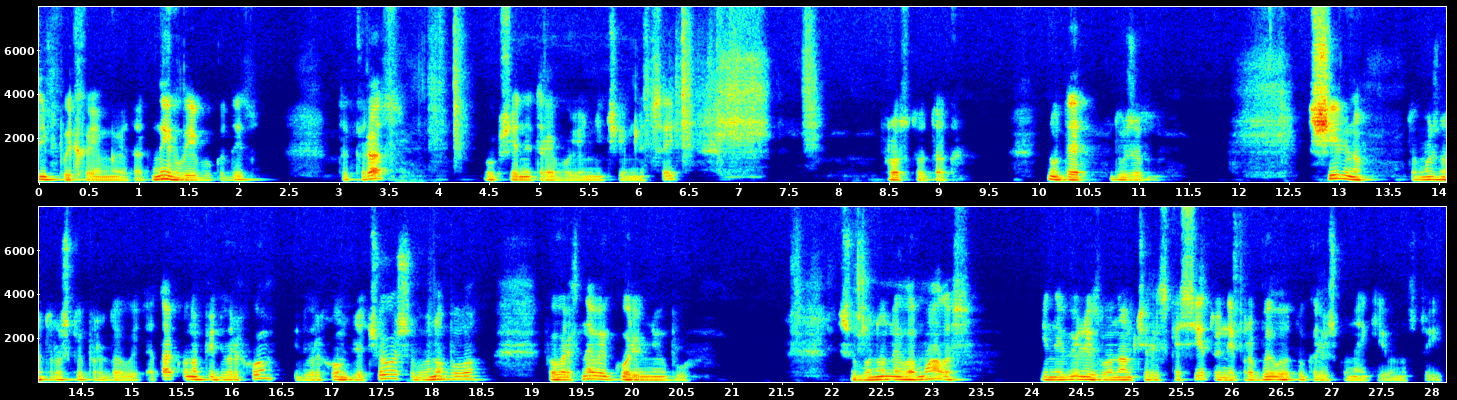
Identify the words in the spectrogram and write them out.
І пихаємо його так. Не глибоко десь. Так раз. Взагалі не треба його нічим не цей. Просто так. Ну, де дуже щільно, то можна трошки продавити. А так воно під верхом. Під верхом для чого? Щоб воно було поверхневий корінь був. Щоб воно не ламалось і не вилізло нам через касету і не пробило ту кришку, на якій воно стоїть.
